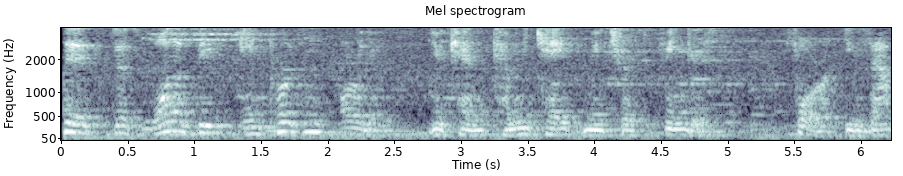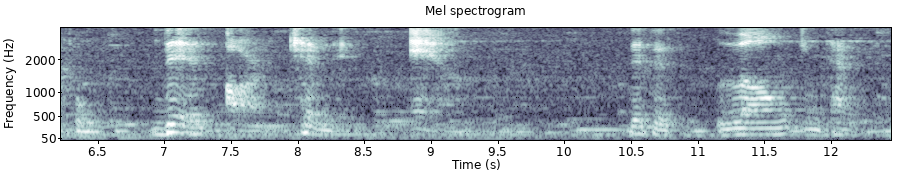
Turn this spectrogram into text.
This is just one of the important organs you can communicate with your fingers. For example, these are kidneys and this is long intestine.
